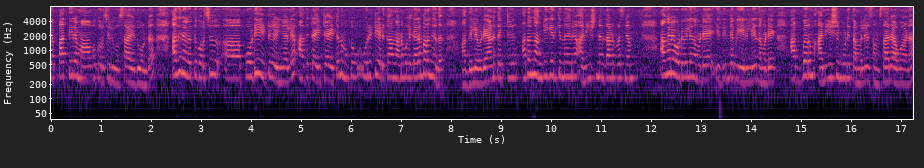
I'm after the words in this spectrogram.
ചപ്പാത്തിയുടെ മാവ് കുറച്ച് ലൂസായതുകൊണ്ട് അതിനകത്ത് കുറച്ച് പൊടി ഇട്ട് കഴിഞ്ഞാൽ അത് ടൈറ്റായിട്ട് നമുക്ക് ഉരുട്ടിയെടുക്കാമെന്നാണ് പുള്ളിക്കാരൻ പറഞ്ഞത്. അതിലെവിടെയാണ് തെറ്റ്? അതങ്ങ് അംഗീകരിക്കുന്നതിന് അനീഷിന് എന്താണ് പ്രശ്നം? അങ്ങനെ ഒടുവിൽ നമ്മുടെ ഇതിന്റെ പേരിൽ നമ്മുടെ അക്ബറും അനീഷും കൂടി തമ്മിൽ സംസാരമാവുകയാണ്.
